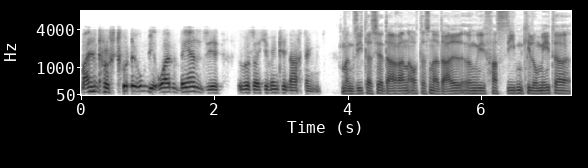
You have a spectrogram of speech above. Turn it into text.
Meilen pro Stunde um die Ohren, während sie über solche Winkel nachdenken. Man sieht das ja daran auch, dass Nadal irgendwie fast sieben Kilometer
